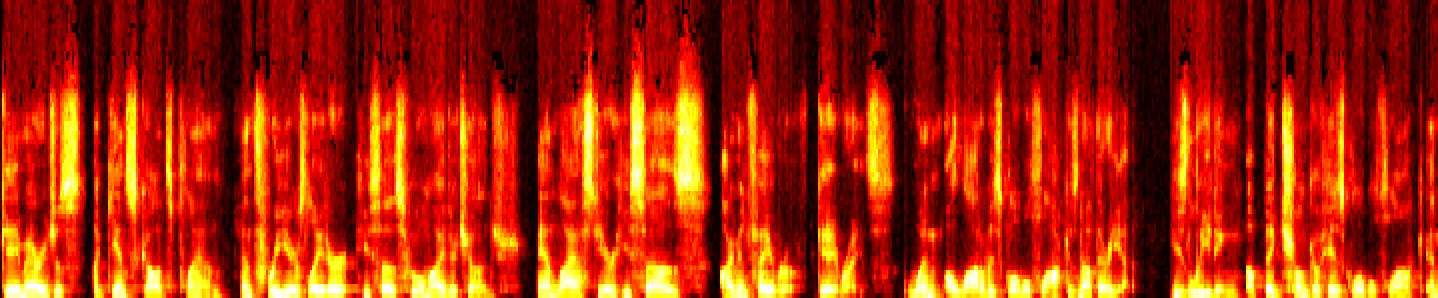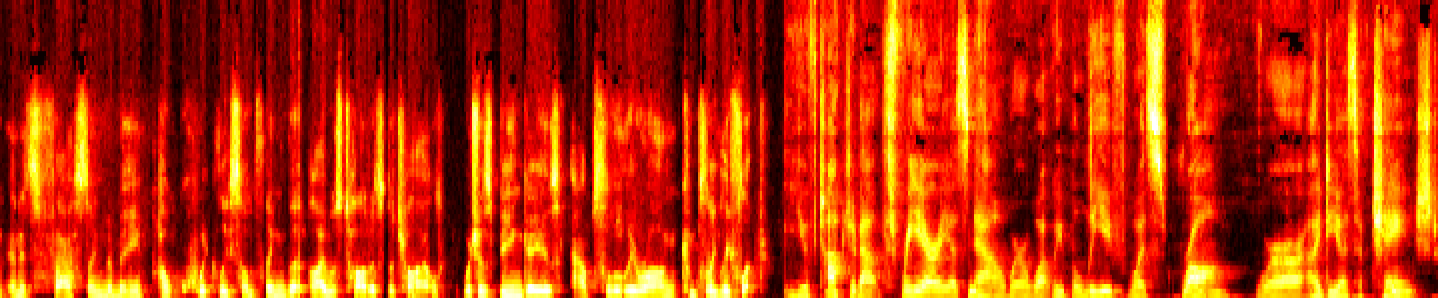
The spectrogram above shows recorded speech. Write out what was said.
gay marriage is against God's plan. And three years later, he says, Who am I to judge? And last year, he says, I'm in favor of gay rights, when a lot of his global flock is not there yet he's leading a big chunk of his global flock. And, and it's fascinating to me how quickly something that I was taught as a child, which is being gay is absolutely wrong, completely flipped. You've talked about three areas now where what we believe was wrong, where our ideas have changed,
